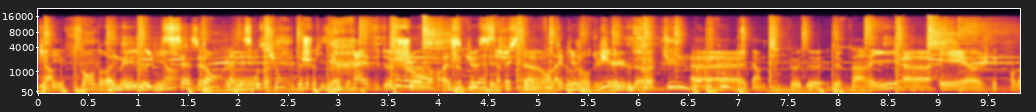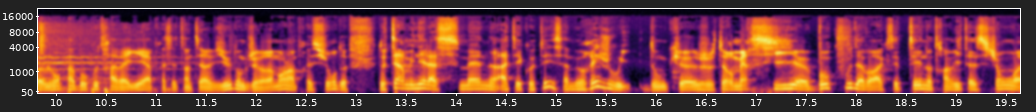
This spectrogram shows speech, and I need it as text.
il est vendredi, le lien 16h dans la description de je l'épisode. crève de chaud parce que c'est juste avant la canicule vous souhaite une bonne euh, écoute. d'un petit peu de, Paris euh, et euh, je vais probablement pas beaucoup travailler après cette interview donc j'ai vraiment l'impression de, de terminer la semaine à tes côtés et ça me réjouit. Donc euh, je te remercie euh, beaucoup d'avoir accepté notre invitation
